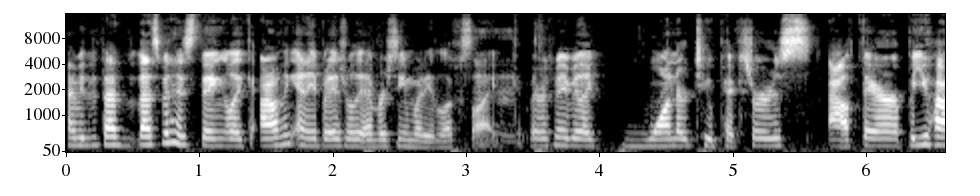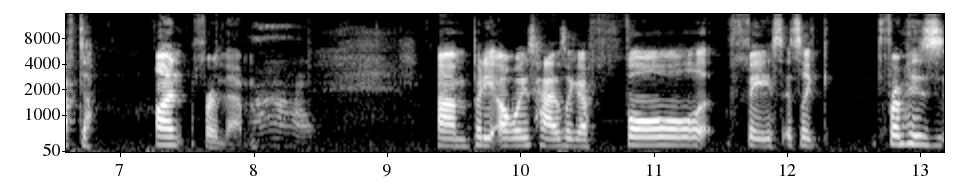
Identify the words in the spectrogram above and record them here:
I mean that that's been his thing. Like I don't think anybody's really ever seen what he looks like. Mhm. There's maybe like one or two pictures out there, but you have to hunt for them. Wow. Um, but he always has like a full face. It's like from his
